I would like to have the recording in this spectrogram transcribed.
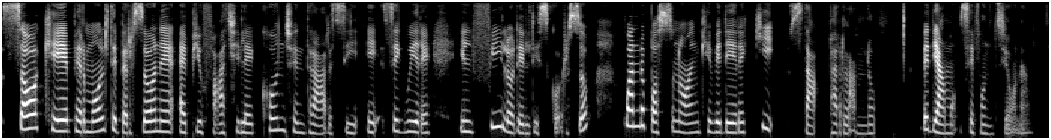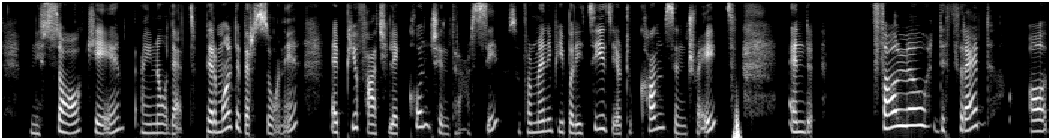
so che per molte persone è più facile concentrarsi e seguire il filo del discorso quando possono anche vedere chi sta parlando. Vediamo se funziona. Ne so che, I know that, per molte persone è più facile concentrarsi. So for many people it's easier to concentrate and follow the thread of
